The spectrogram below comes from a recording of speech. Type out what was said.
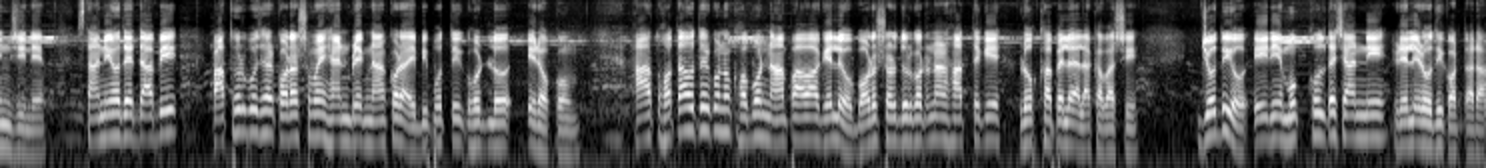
ইঞ্জিনে। স্থানীয়দের দাবি, পাথর বোঝার করার সময় হ্যান্ডব্রেক না করায় বিপত্তি ঘটল এরকম। হাত হতাহতের কোনো খবর না পাওয়া গেলেও বড়সড় দুর্ঘটনার হাত থেকে রক্ষা পেল এলাকাবাসী। যদিও এই নিয়ে মুখ খুলতে চাননি রেলের অধিকর্তারা।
